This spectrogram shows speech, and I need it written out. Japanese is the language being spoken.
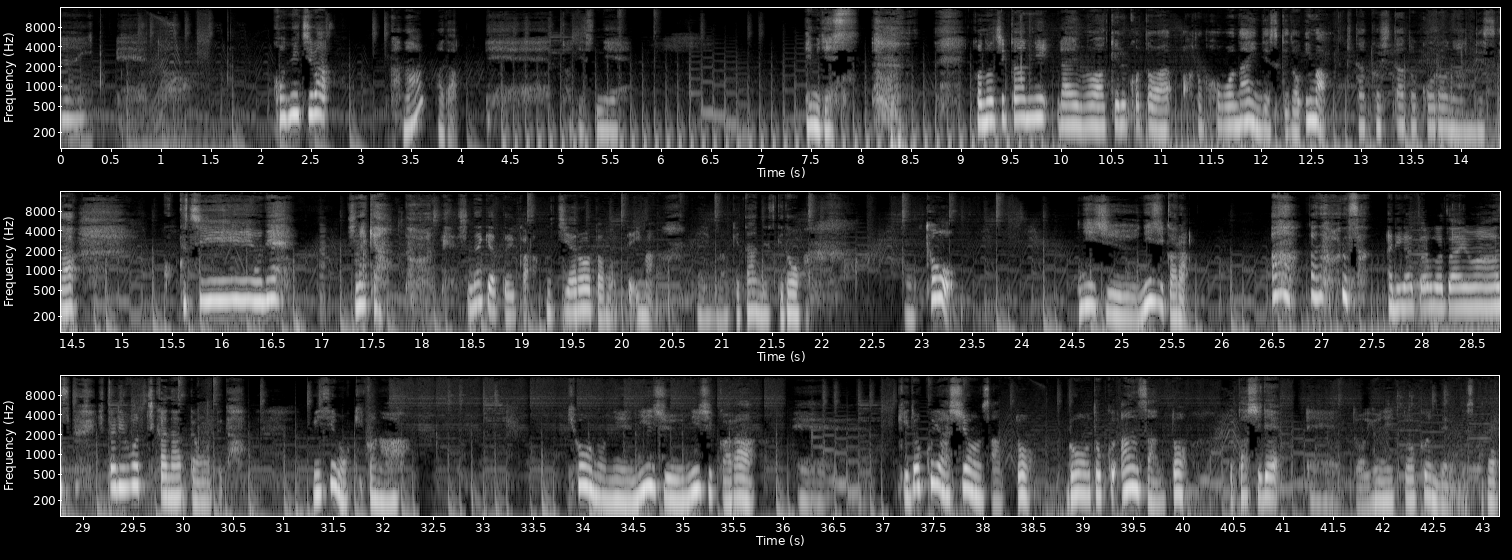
いえっ、と、こんにちは。かな？まだ。えっ、とですね。エミです。この時間にライブを開けることはほぼほぼないんですけど、今、帰宅したところなんですが、告知をね、しなきゃ、と、しなきゃというか、うちやろうと思って今、ライブを開けたんですけど、今日、22時から、あ、金丸さん、ありがとうございます。一人ぼっちかなって思ってた。BGM 大きいかな今日のね、22時から、えー、既読やしおんさんと、朗読アンさんと、私で、えっ、と、ユニットを組んでるんですけど、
